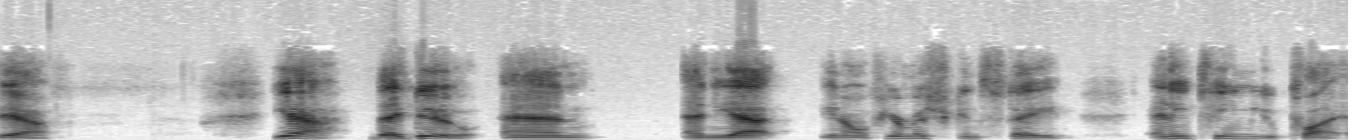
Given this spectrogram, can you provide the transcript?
yeah yeah they do and and yet you know if you're Michigan State any team you play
